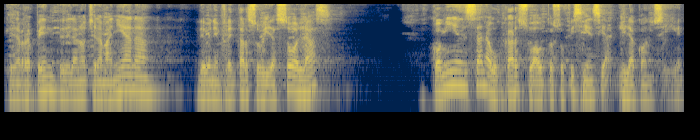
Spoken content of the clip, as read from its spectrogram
que de repente de la noche a la mañana deben enfrentar su vida solas, comienzan a buscar su autosuficiencia y la consiguen.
